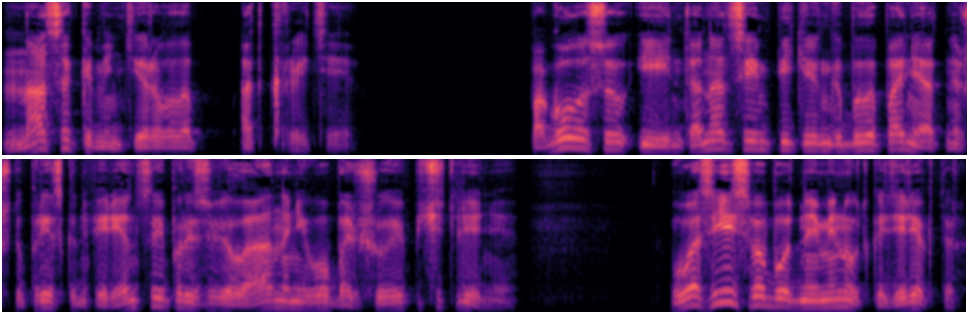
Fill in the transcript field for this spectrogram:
НАСА комментировала открытие. По голосу и интонациям Пикеринга было понятно, что пресс-конференция произвела на него большое впечатление. «У вас есть свободная минутка, директор?»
